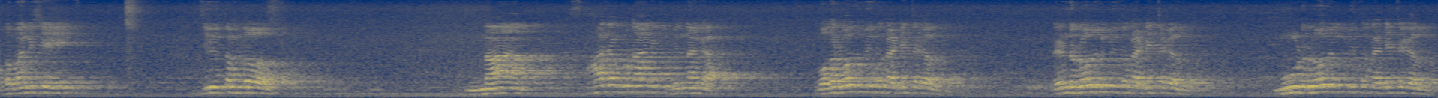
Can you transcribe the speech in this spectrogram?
ఒక మనిషి జీవితంలో నా సహజ గుణానికి భిన్నంగా ఒక రోజు మీతో నటించగలరు రెండు రోజులు మీతో నటించగలరు మూడు రోజులు మీతో నటించగలరు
